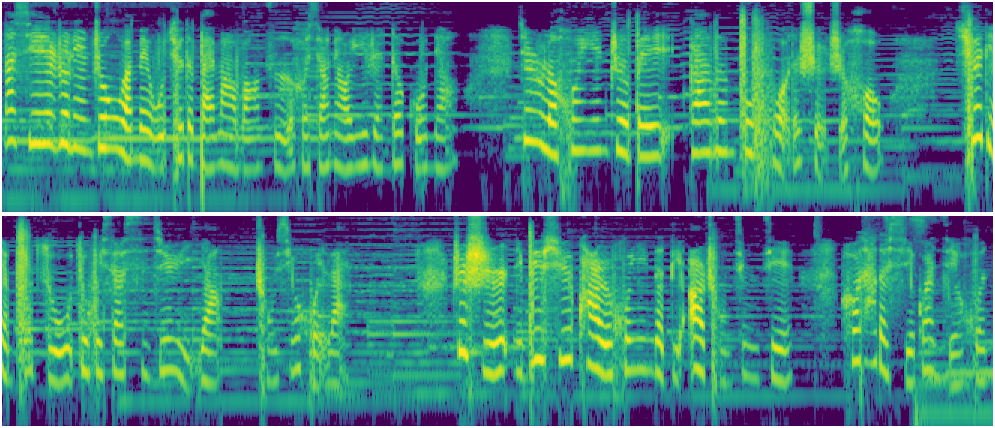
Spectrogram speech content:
那些热恋中完美无缺的白马王子和小鸟依人的姑娘，进入了婚姻这杯干温不火的水之后。缺点不足就会像细菌一样重新回来，这时你必须跨越婚姻的第二重境界，和他的习惯结婚，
